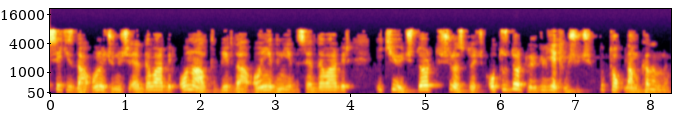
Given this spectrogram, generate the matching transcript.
8 daha 13'ün 3'ü elde var 1. 16, 1 daha 17'nin 7'si elde var 1. 2, 3, 4, şurası da 3. 34,73. Bu toplam kalınlığı.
